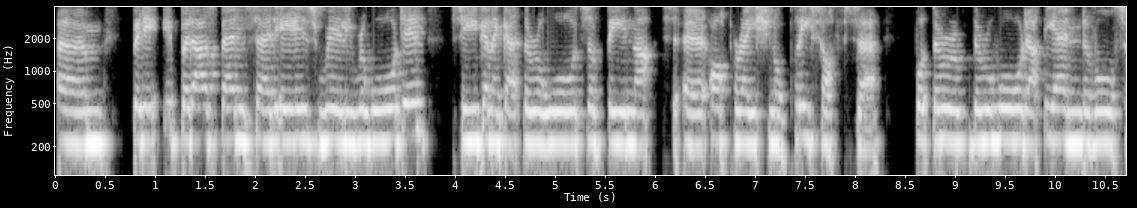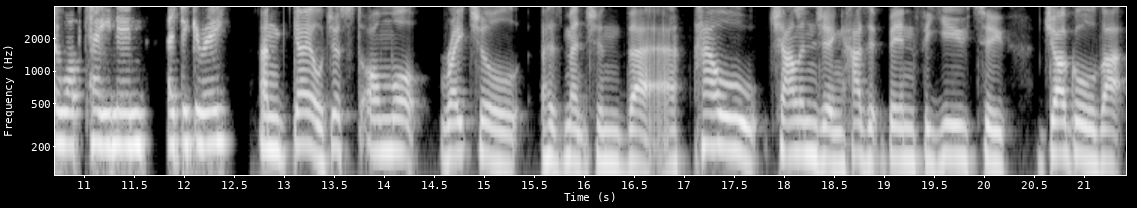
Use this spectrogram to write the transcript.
Um, but it, but as Ben said, it is really rewarding. So you're going to get the rewards of being that uh, operational police officer, but the re- the reward at the end of also obtaining a degree. And Gail, just on what Rachel has mentioned there, how challenging has it been for you to juggle that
